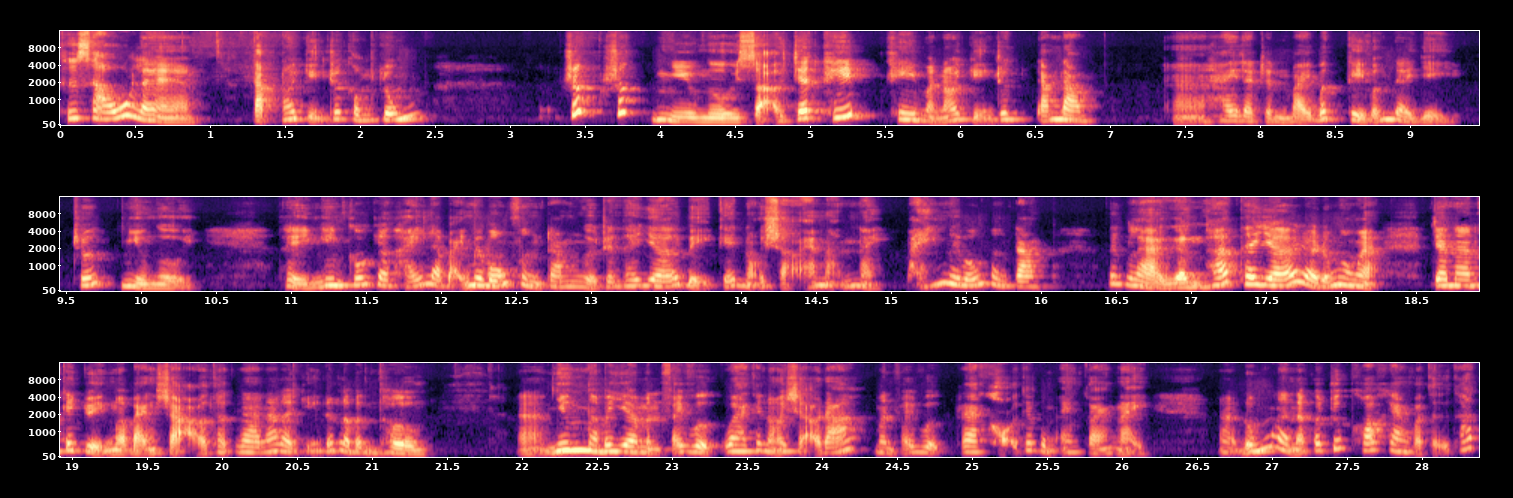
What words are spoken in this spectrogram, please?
Thứ sáu là tập nói chuyện trước công chúng. Rất rất nhiều người sợ chết khiếp khi mà nói chuyện trước đám đông. À, hay là trình bày bất kỳ vấn đề gì trước nhiều người thì nghiên cứu cho thấy là 74% người trên thế giới bị cái nỗi sợ ám ảnh này 74% tức là gần hết thế giới rồi đúng không ạ? Cho nên cái chuyện mà bạn sợ thật ra nó là chuyện rất là bình thường. À, nhưng mà bây giờ mình phải vượt qua cái nỗi sợ đó mình phải vượt ra khỏi cái vùng an toàn này. À, đúng là nó có chút khó khăn và thử thách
